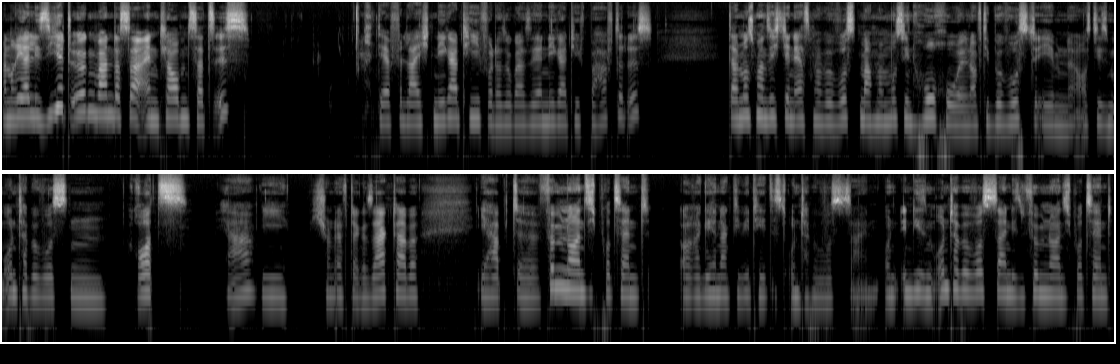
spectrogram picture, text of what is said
man realisiert irgendwann, dass da ein Glaubenssatz ist der vielleicht negativ oder sogar sehr negativ behaftet ist, dann muss man sich den erstmal bewusst machen. Man muss ihn hochholen auf die bewusste Ebene, aus diesem unterbewussten Rotz. Ja, wie ich schon öfter gesagt habe, ihr habt äh, 95 Prozent eurer Gehirnaktivität ist Unterbewusstsein. Und in diesem Unterbewusstsein, diesen 95 Prozent,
